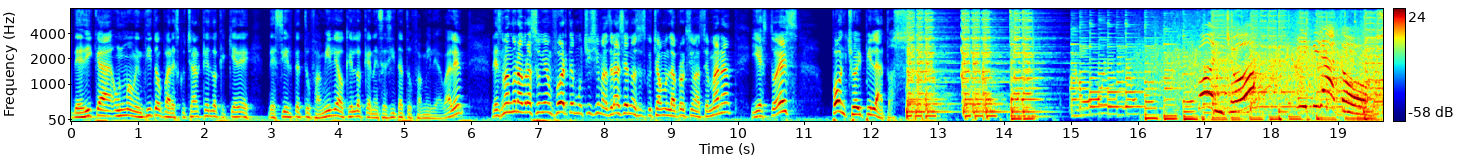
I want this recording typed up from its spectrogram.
dedica un momentito para escuchar qué es lo que quiere decirte tu familia o qué es lo que necesita tu familia, ¿vale? Les mando un abrazo bien fuerte, muchísimas gracias, nos escuchamos la próxima semana y esto es Poncho y Pilatos. Poncho y Pilatos.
